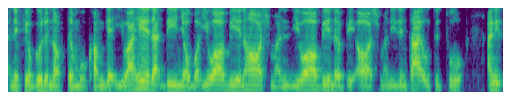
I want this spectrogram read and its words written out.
and if you're good enough, then we'll come get you. I hear that, Dino, but you are being harsh, man. You are being a bit harsh, man. He's entitled to talk. And he's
